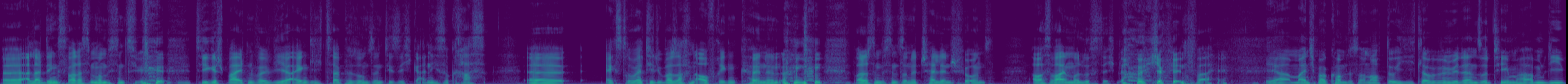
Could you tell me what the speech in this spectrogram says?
Äh, allerdings war das immer ein bisschen zwiegespalten, weil wir eigentlich zwei Personen sind, die sich gar nicht so krass äh, extrovertiert über Sachen aufregen können. Und dann war das ein bisschen so eine Challenge für uns. Aber es war immer lustig, glaube ich, auf jeden Fall. Ja, manchmal kommt es auch noch durch. Ich glaube, wenn wir dann so Themen haben, die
